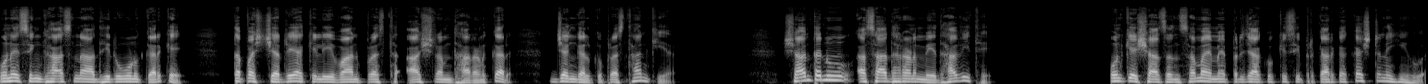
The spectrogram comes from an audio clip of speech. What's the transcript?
उन्हें सिंहासनाधिरूण करके तपश्चर्या के लिए वानप्रस्थ आश्रम धारण कर जंगल को प्रस्थान किया। शांतनु असाधारण मेधावी थे। उनके शासन समय में प्रजा को किसी प्रकार का कष्ट नहीं हुआ।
